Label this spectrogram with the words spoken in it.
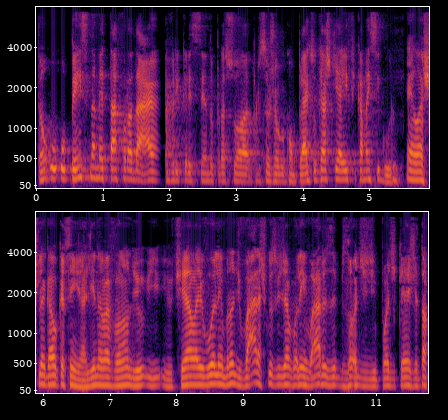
Então, o, o, pense na metáfora da árvore crescendo para o seu jogo complexo, que acho que aí fica mais seguro. É, eu acho legal que assim, a Lina vai falando e, e, e o Tchela, eu vou lembrando de várias coisas que eu já falei em vários episódios de podcast e tal.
